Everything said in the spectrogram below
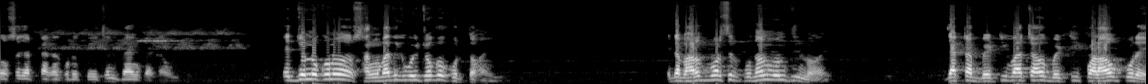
দশ হাজার টাকা করে পেয়েছেন ব্যাংক অ্যাকাউন্টে এর জন্য কোনো সাংবাদিক বৈঠকও করতে হয়নি। এটা ভারতবর্ষের প্রধানমন্ত্রী নয়, যে একটা বেটি বাঁচাও, বেটি পড়াও করে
